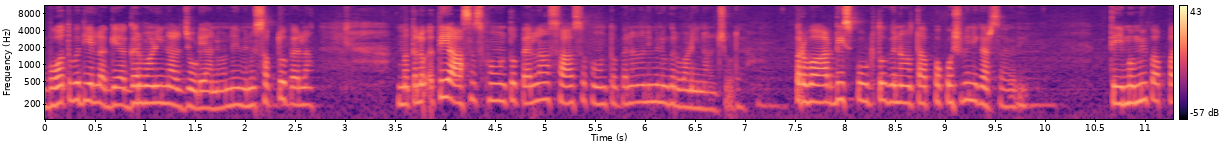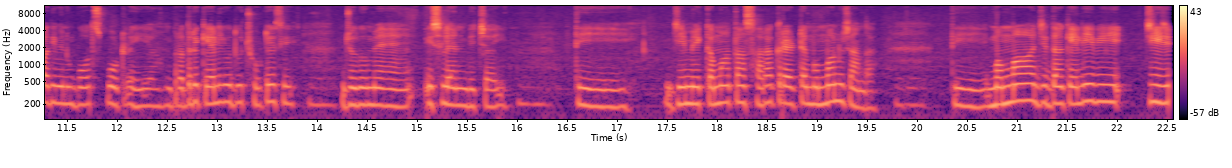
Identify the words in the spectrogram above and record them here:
ਬਹੁਤ ਵਧੀਆ ਲੱਗਿਆ ਗੁਰਬਾਣੀ ਨਾਲ ਜੋੜਿਆ ਨੇ ਉਹਨੇ ਮੈਨੂੰ ਸਭ ਤੋਂ ਪਹਿਲਾਂ। ਮਤਲਬ ਇਤਿਹਾਸ ਸਿਖਾਉਣ ਤੋਂ ਪਹਿਲਾਂ ਸਾਹ ਸਿਖਾਉਣ ਤੋਂ ਪਹਿਲਾਂ ਉਹਨਾਂ ਮੈਨੂੰ ਗੁਰਬਾਣੀ ਨਾਲ ਜੋੜਿਆ। ਪਰਿਵਾਰ ਦੀ ਸਪੋਰਟ ਤੋਂ ਬਿਨਾਂ ਤਾਂ ਆਪਾਂ ਕੁਝ ਵੀ ਨਹੀਂ ਕਰ ਸਕਦੇ। ਤੇ ਮੰਮੀ ਪਾਪਾ ਦੀ ਮੈਨੂੰ ਬਹੁਤ ਸਪੋਰਟ ਰਹੀ ਆ। ਬ੍ਰਦਰ ਕਹਿ ਲਈ ਉਦੋਂ ਛੋਟੇ ਸੀ ਜਦੋਂ ਮੈਂ ਇਸ ਲਾਈਨ ਵਿੱਚ ਆਈ। ਤੇ ਜੇ ਮੈਂ ਕਮਾਂ ਤਾਂ ਸਾਰਾ ਕ੍ਰੈਡਿਟ ਮੰਮਾ ਨੂੰ ਜਾਂਦਾ। ਤੇ ਮੰਮਾ ਜਿੱਦਾਂ ਕਹਿ ਲਈਏ ਵੀ ਚੀਜ਼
